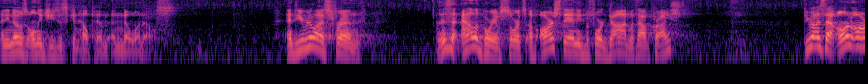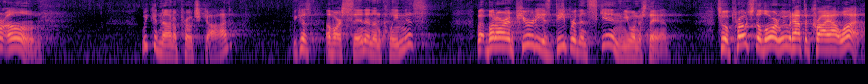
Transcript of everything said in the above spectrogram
And he knows only Jesus can help him and no one else. And do you realize, friend, this is an allegory of sorts of our standing before God without Christ? Do you realize that on our own, we could not approach God because of our sin and uncleanness? But, but our impurity is deeper than skin, you understand. To approach the Lord, we would have to cry out what?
